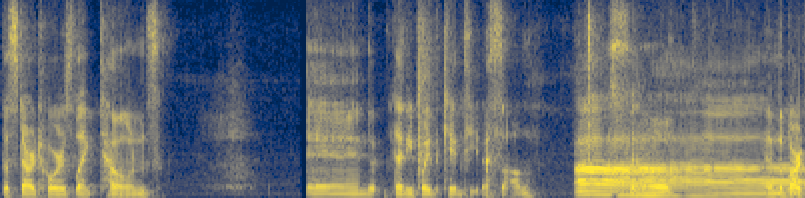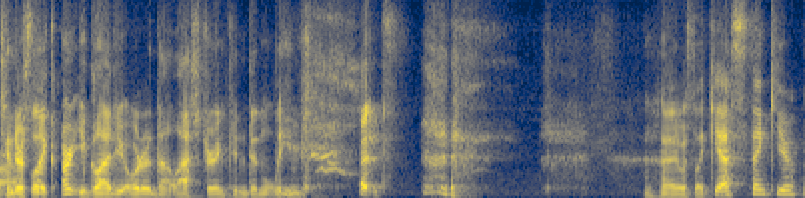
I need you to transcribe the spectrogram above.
the Star Tours like tones, and then he played the Cantina song. Ah. And the bartender's like, "Aren't you glad you ordered that last drink and didn't leave yet?" I was like, "Yes, thank you."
